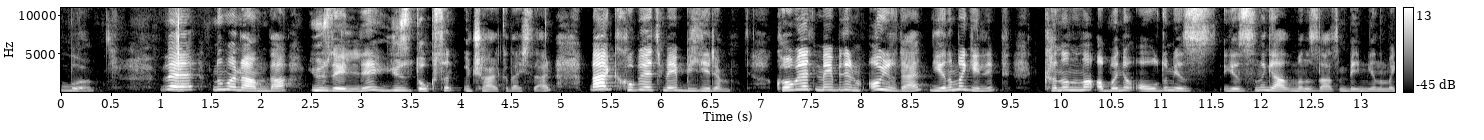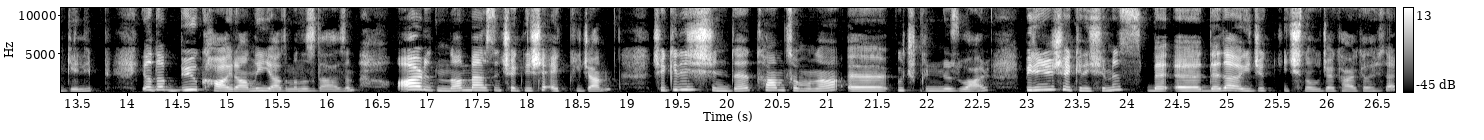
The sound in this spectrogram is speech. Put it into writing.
Bu. Ve numaram da 150 193 arkadaşlar. Belki kabul etmeyebilirim. Kabul etmeyebilirim. O yüzden yanıma gelip kanalına abone oldum yaz, yazısını yazmanız lazım benim yanıma gelip. Ya da büyük hayranlığı yazmanız lazım. Ardından ben sizi çekilişe ekleyeceğim. Çekiliş içinde tam tamına 3 gününüz var. Birinci çekilişimiz be, e, Dede Ayıcık için olacak arkadaşlar.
